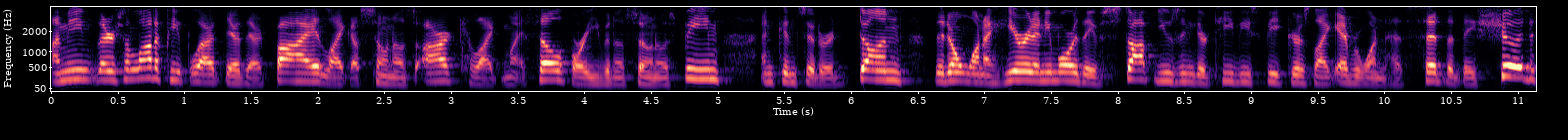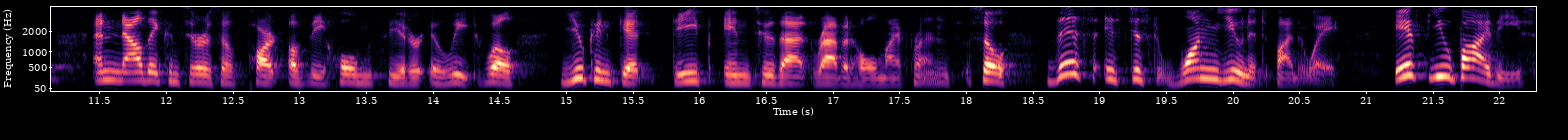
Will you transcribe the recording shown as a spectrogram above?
I mean, there's a lot of people out there that buy like a Sonos Arc, like myself, or even a Sonos Beam, and consider it done. They don't want to hear it anymore. They've stopped using their TV speakers like everyone has said that they should, and now they consider themselves part of the home theater elite. Well, you can get deep into that rabbit hole, my friends. So, this is just one unit, by the way. If you buy these,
